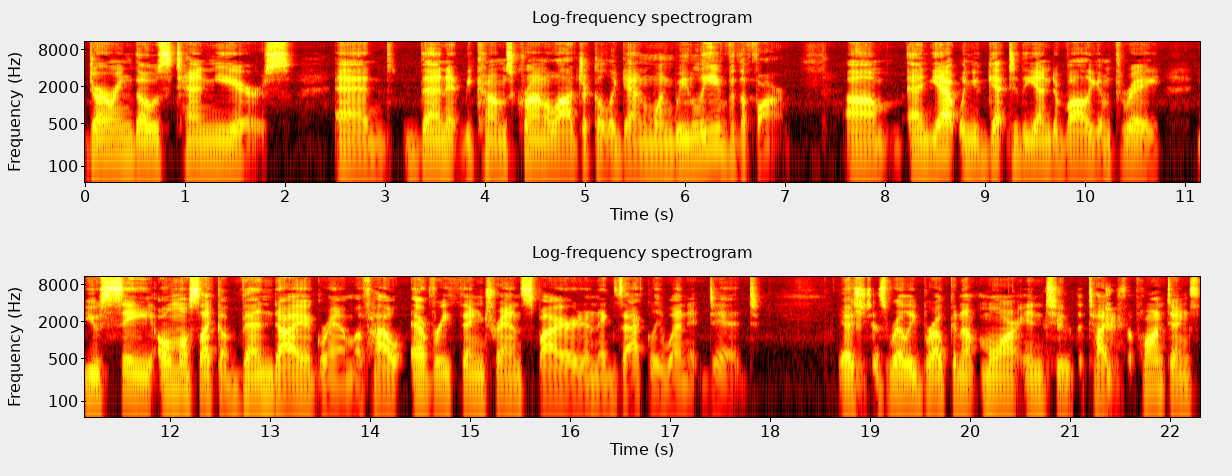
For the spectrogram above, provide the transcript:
during those 10 years. And then it becomes chronological again when we leave the farm. Um, and yet when you get to the end of volume three you see almost like a venn diagram of how everything transpired and exactly when it did it's mm. just really broken up more into the types of hauntings.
